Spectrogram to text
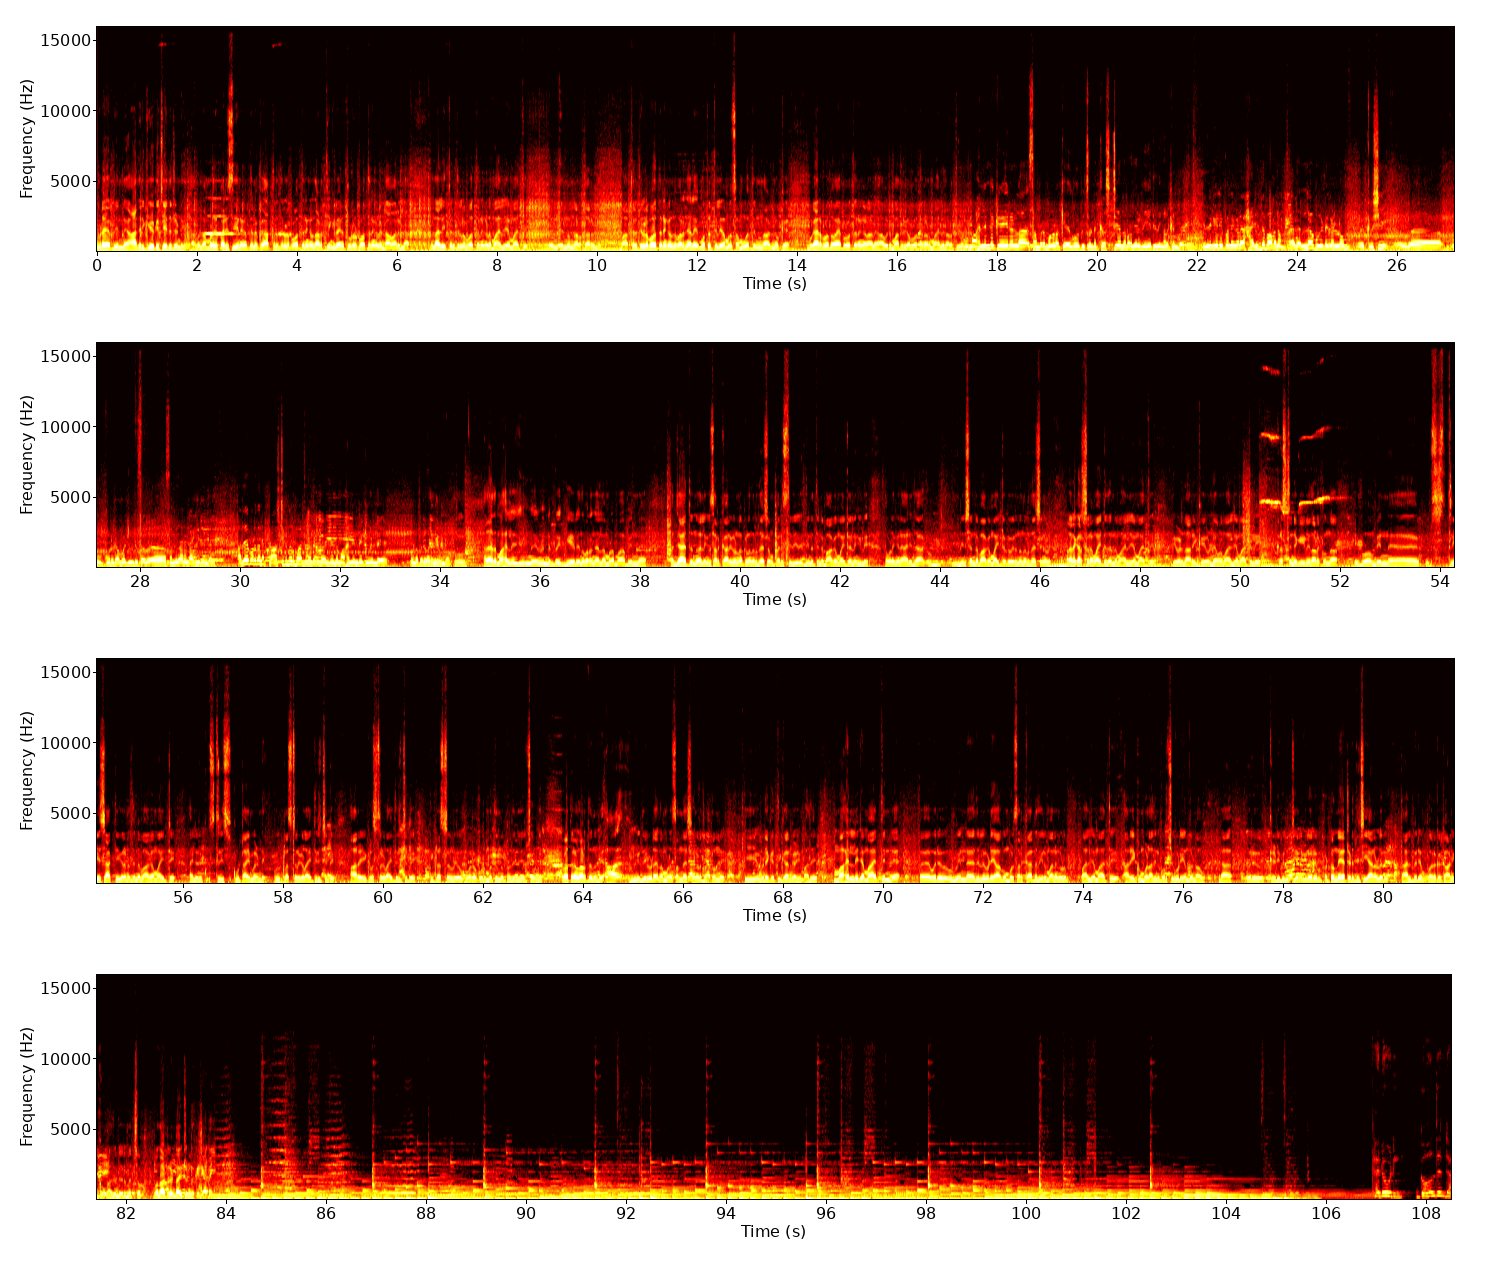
ഇവിടെ പിന്നെ ആദരിക്കുകയൊക്കെ ചെയ്തിട്ടുണ്ട്. അപ്പോൾ നമ്മൾ പരിശീലനത്തിലൊക്കെ അത്തരത്തിലുള്ള പ്രവർത്തനങ്ങൾ നടത്തിയെങ്കിലും അതിന് തുടർ പ്രവർത്തനങ്ങൾ ഉണ്ടാവാറില്ല. എന്നാൽ ഇത്തരത്തിലുള്ള പ്രവർത്തനങ്ങൾ മഹല്യമാറ്റ് എന്നും നടത്താറുണ്ട്. അപ്പോൾ അത്തരത്തിലുള്ള പ്രവർത്തനങ്ങൾ എന്ന് പറഞ്ഞാൽ മൊത്തത്തിൽ നമ്മൾ സമൂഹത്തിനും നാടിനൊക്കെ ഉപകാരപ്രദമായ പ്രവർത്തനങ്ങളാണ്. ആ ഒരു മാതൃകാ പ്രവർത്തനമാണ് മഹലിൽ നടത്തുന്നത് മഹലിന്റെ കീഴിലുള്ള സംരംഭങ്ങളൊക്കെ ഏകോപിപ്പിച്ചുകൊണ്ട് ക്രസ്റ്റ് എന്ന് പറഞ്ഞൊരു വേദി നിങ്ങൾക്കുണ്ട്. ഇതിന് കീഴിൽ ഇപ്പോൾ നിങ്ങൾ ഹരിതഭവനം അതായത് എല്ലാ വീടുകളിലും കൃഷി കൊടുക്കാൻ വേണ്ടിയിട്ട് സംവിധാനം ഉണ്ടാക്കിയിട്ടുണ്ട്. അതേപോലെ തന്നെ പ്ലാസ്റ്റിക് നിർമ്മാർജനത്തിന് വേണ്ടിയിട്ട് മഹലിന്റെ കീഴിൽ ഉള്ള പരിപാടികളുണ്ടോ. അതായത് മഹലിന്റെ ഗീഡ് എന്ന് പറഞ്ഞാൽ നമ്മുടെ പിന്നെ പഞ്ചായത്തു നിന്നോ അല്ലെങ്കിൽ സർക്കാരുകളിൽ നിന്നൊക്കെയുള്ള നിർദ്ദേശം പരിസ്ഥിതി ദിനത്തിന്റെ ഭാഗമായിട്ട് അല്ലെങ്കിൽ നമ്മളിങ്ങനെ ഹരിത മിഷന്റെ ഭാഗമായിട്ടൊക്കെ വരുന്ന നിർദ്ദേശങ്ങൾ വളരെ കർശനമായിട്ട് തന്നെ മാലിന്യമായത്ത് ഇവിടുന്ന് അറിയിക്കുകയുണ്ട്. നമ്മൾ മാലിന്യമായത്തിൽ ക്രസ്റ്റിന്റെ കീഴിൽ നടക്കുന്ന ഇപ്പോൾ പിന്നെ സ്ത്രീ ശാക്തീകരണത്തിന്റെ ഭാഗമായിട്ട് അതിലൊരു സ്ത്രീ കൂട്ടായ്മയുണ്ട്. ക്ലസ്റ്ററുകളായി തിരിച്ചിട്ട് ആറേഴ് ക്ലസ്റ്ററുകളായി തിരിച്ചിട്ട് ഈ ക്ലസ്റ്ററിൽ ഓരോ കുടുംബത്തിൽ നിന്നും പ്രതിനിധീകരിച്ചുകൊണ്ട് പ്രവർത്തനങ്ങൾ നടത്തുന്നുണ്ട്. ആ ഇതിലൂടെ നമ്മുടെ സന്ദേശങ്ങൾ പെട്ടെന്ന് ഈ ഇവിടേക്ക് എത്തിക്കാൻ കഴിയും. അത് മഹല്ല് ജമാഅത്തിന്റെ ഒരു പിന്നെ ഇതിലൂടെ ആകുമ്പോൾ സർക്കാരിന്റെ തീരുമാനങ്ങളും മഹൽ ജമാഅത്ത് അറിയിക്കുമ്പോൾ അതിന് കുറച്ചുകൂടി എന്തുണ്ടാവും? ഒരു- ക്രെഡിബിലിറ്റി അല്ലെങ്കിൽ ഒരു പെട്ടെന്ന് ഏറ്റെടുത്ത് ചെയ്യാനുള്ളൊരു താല്പര്യം അവരൊക്കെ കാണിക്കും. അതിന്റെ ഒരു മെച്ചം ഇപ്പോൾ നാട്ടിലുണ്ടായിട്ടുണ്ട്.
